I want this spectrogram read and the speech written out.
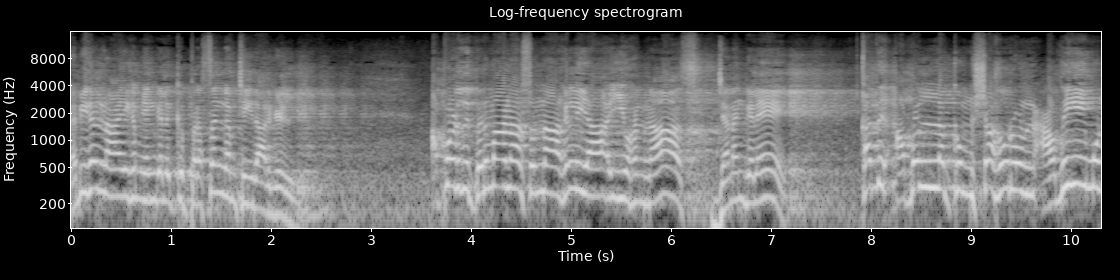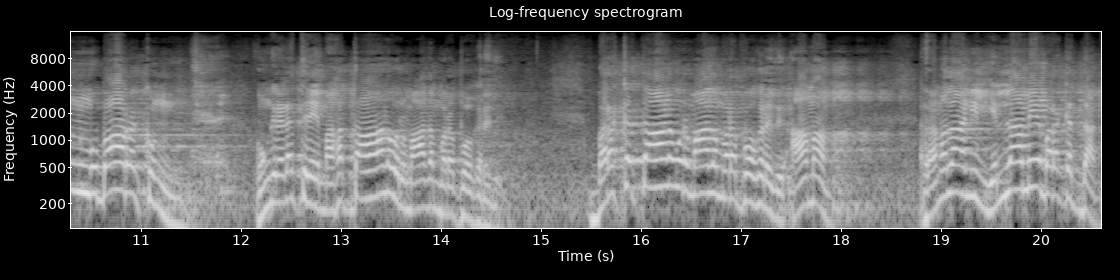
நபிகள் நாயகம் எங்களுக்கு பிரசங்கம் செய்தார்கள். அப்பொழுது பெருமானார் சொன்னார்கள் யா ஐயுஹன்னாஸ் ஜனங்களே கது அவல்லக்கும் ஷஹுருன் அதீமுன் முபாரக்குன். உங்களிடத்திலே மகத்தான ஒரு மாதம் வரப்போகிறது. பறக்கத்தான ஒரு மாதம் வரப்போகிறது. ஆமாம். ரமதானில் எல்லாமே பறக்கத்தான்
